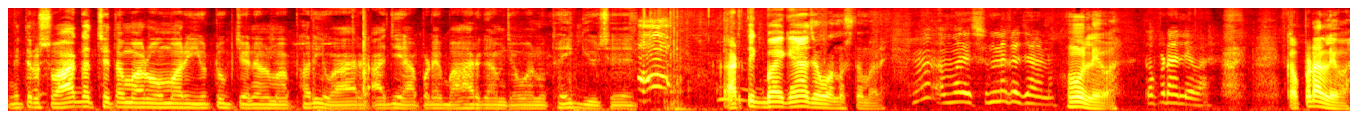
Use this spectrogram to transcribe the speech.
મિત્રો સ્વાગત છે તમારું અમારી યુટ્યુબ ચેનલમાં. ફરીવાર આજે આપણે બહાર ગામ જવાનું થઈ ગયું છે. કાર્તિકભાઈ ક્યાં જવાનું છે તમારે? અમારે સુરનગર જવાનું. શું લેવા? કપડાં લેવા. કપડાં લેવા?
